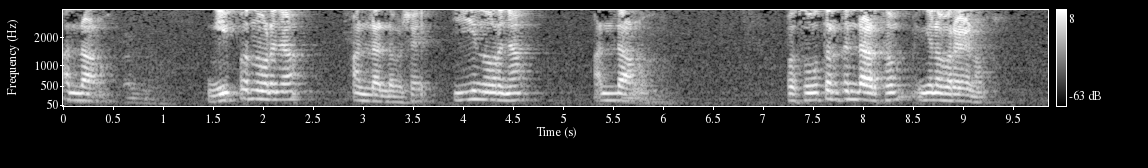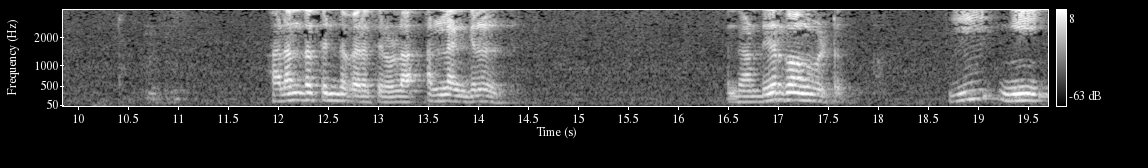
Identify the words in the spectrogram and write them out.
അല്ലാണ്. അല്ല. നീപ്പെന്ന് പറഞ്ഞാൽ അല്ലല്ല. പക്ഷെ ഈ എന്ന് പറഞ്ഞ അല്ലാണ്. ഇപ്പൊ സൂത്രത്തിന്റെ അർത്ഥം ഇങ്ങനെ പറയണം. ഹലന്തത്തിന്റെ പരത്തിലുള്ള അല്ലെങ്കിൽ എന്താണ്? ദീർഘം അങ്ങ് വിട്ട്. ഈ നീ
